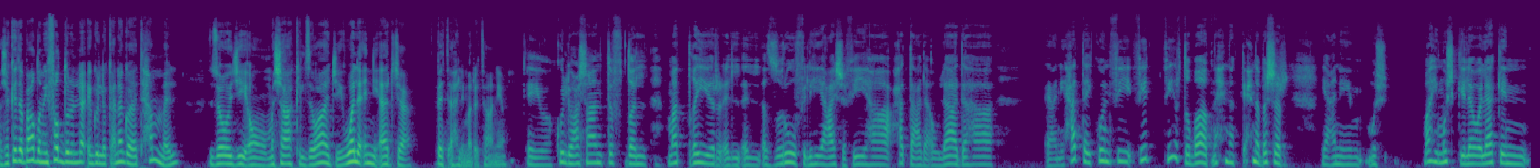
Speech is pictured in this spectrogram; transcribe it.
عشان كده بعضهم يفضلوا لا يقول لك أنا أقعد أتحمل زوجي أو مشاكل زواجي ولا إني أرجع بيت أهلي مرة تانية أيوه كله عشان تفضل ما تغير ال- ال- الظروف اللي هي عايشة فيها حتى على أولادها. يعني حتى يكون في في في ارتباط. نحن إحنا بشر يعني مش ما هي مشكلة ولكن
